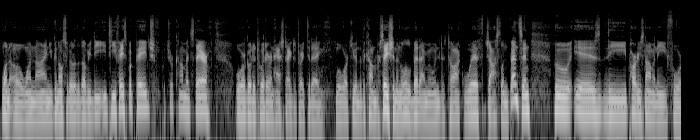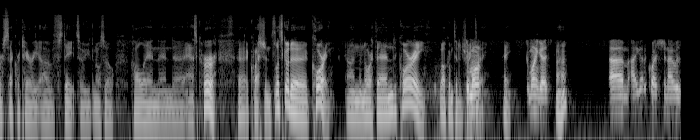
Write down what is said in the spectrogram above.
1019. You can also go to the WDET Facebook page, put your comments there or go to Twitter and hashtag Detroit Today. We'll work you into the conversation in a little bit. I'm going to talk with Jocelyn Benson, who is the party's nominee for Secretary of State. So you can also call in and uh, ask her uh, questions. Let's go to Corey on the north end. Corey, welcome to Detroit Today. Hey. Good morning, guys. Uh huh. Um, I got a question. I was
